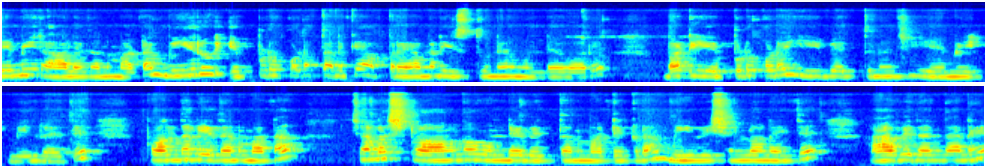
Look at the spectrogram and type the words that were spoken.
ఏమీ రాలేదన్నమాట. మీరు ఎప్పుడు కూడా తనకి ఆ ప్రేమని ఇస్తూనే ఉండేవారు. బట్ ఎప్పుడు కూడా ఈ వ్యక్తి నుంచి ఏమీ మీరు అయితే పొందలేదన్నమాట. చాలా స్ట్రాంగ్గా ఉండే వ్యక్తి అనమాట ఇక్కడ. మీ విషయంలోనైతే ఆ విధంగానే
